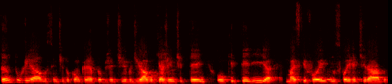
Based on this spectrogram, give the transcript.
tanto real no sentido concreto objetivo de algo que a gente tem ou que teria, mas que foi nos foi retirado,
